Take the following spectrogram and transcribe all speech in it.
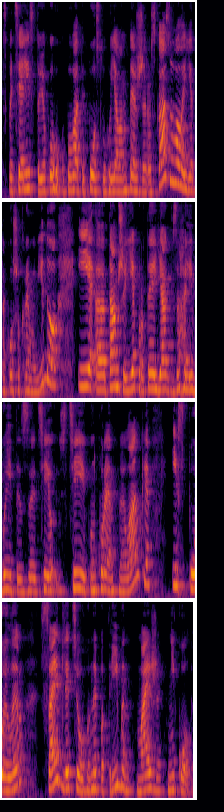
спеціаліста, якого купувати послугу, я вам теж вже розказувала. Є також окреме відео, і е, там же є про те, як взагалі вийти з цієї конкурентної ланки. І спойлер, сайт для цього не потрібен майже ніколи.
